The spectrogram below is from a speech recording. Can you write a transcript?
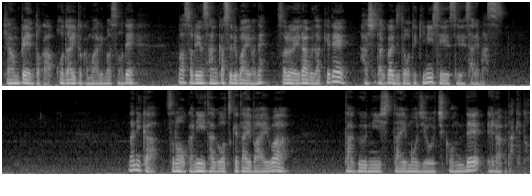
キャンペーンとかお題とかもありますので、まあ、それに参加する場合はね、それを選ぶだけで、ハッシュタグが自動的に生成されます。何かその他にタグをつけたい場合は、タグにしたい文字を打ち込んで選ぶだけと。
